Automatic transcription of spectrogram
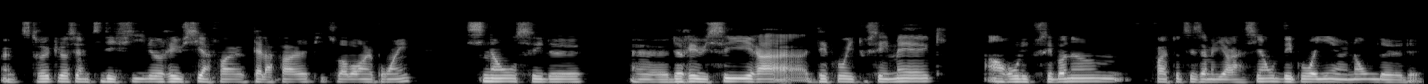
un, petit truc là, c'est un petit défi là, réussir à faire telle affaire puis tu vas avoir un point. Sinon, c'est de euh, de réussir à déployer tous ces mecs, enrôler tous ces bonhommes, faire toutes ces améliorations, déployer un nombre de, de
